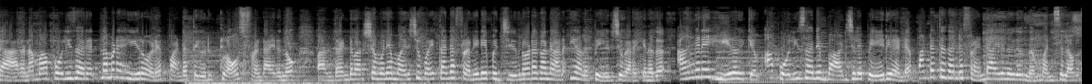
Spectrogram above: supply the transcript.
കാരണം ആ പോലീസുകാരൻ നമ്മുടെ ഹീറോയുടെ പണ്ടത്തെ ഒരു ക്ലോസ് ഫ്രണ്ട് ആയിരുന്നു. പന്ത്രണ്ട് വർഷം മുന്നേ മരിച്ചുപോയി തന്റെ ഫ്രണ്ടിനെ ഇപ്പൊ ജീവനോടെ കണ്ടാണ് ഇയാൾ പേടിച്ചു വരയ്ക്കുന്നത് അങ്ങനെ ഹീറോയ്ക്കും ആ പോലീസുകാരന്റെ ബാഡ്ജിലെ പേര് കണ്ട് പണ്ടത്തെ തന്റെ ഫ്രണ്ട് ആയിരുന്നു ഇതെന്ന് മനസ്സിലാവും.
